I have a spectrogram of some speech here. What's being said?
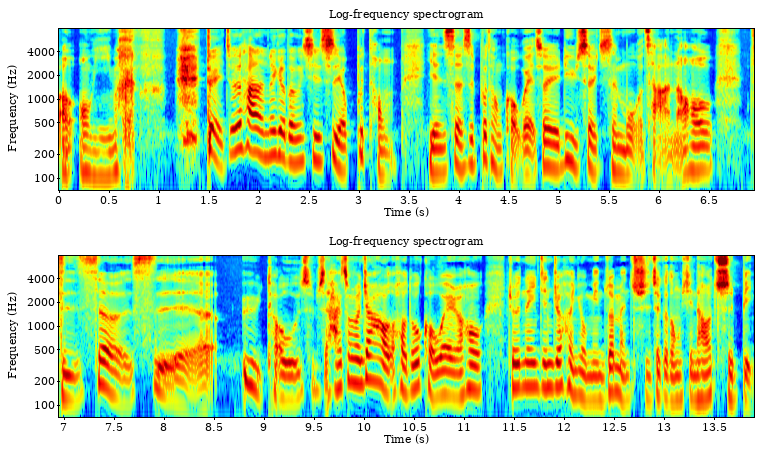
哦，藕泥吗？对，就是它的那个东西是有不同颜色，是不同口味，所以绿色就是抹茶，然后紫色是芋头，是不是？还什么叫好好多口味，然后就是那一间就很有名，专门吃这个东西，然后吃饼。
